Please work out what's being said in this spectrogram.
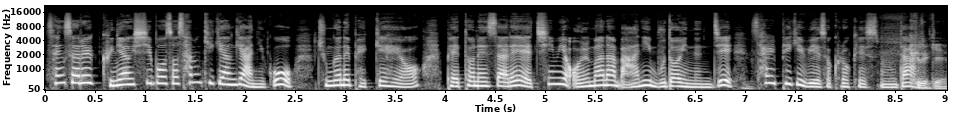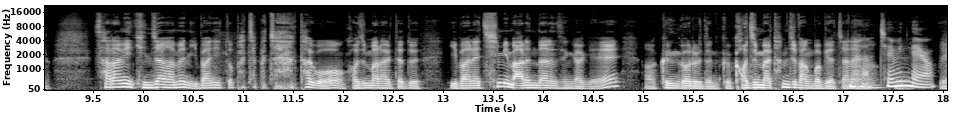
생쌀을 그냥 씹어서 삼키게 한 게 아니고 중간에 뱉게 해요. 뱉어낸 쌀에 침이 얼마나 많이 묻어 있는지 살피기 위해서 그렇게 했습니다. 그러게요. 사람이 긴장하면 입안이 또 바짝바짝 타고 거짓말 할 때도 입안에 침이 마른다는 생각에 어, 근거를 둔 그 거짓말 탐지 가지 방법이었잖아요. 재밌네요. 예.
